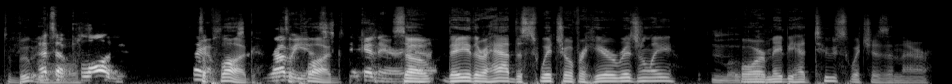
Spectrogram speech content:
It's a boo boo That's hole. a plug. It's a plug. Rubber it's a plug. stick in there. So yeah. they either had the switch over here originally, Moved or it. maybe had two switches in there.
